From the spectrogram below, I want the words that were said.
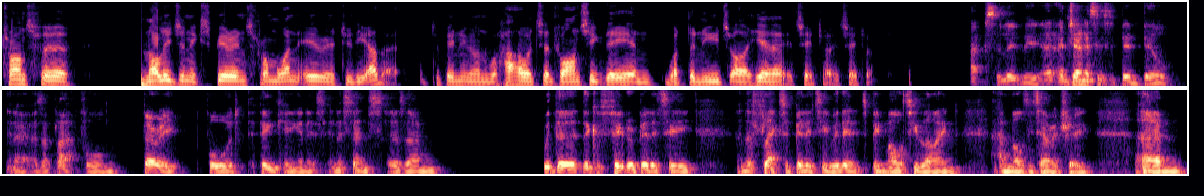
transfer knowledge and experience from one area to the other, depending on how it's advancing there and what the needs are here, etc., etc. Absolutely, and Genasys has been built, you know, as a platform, very forward thinking, and it's in a sense as um, with the the configurability and the flexibility within it to be multi-line and multi-territory. Um,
